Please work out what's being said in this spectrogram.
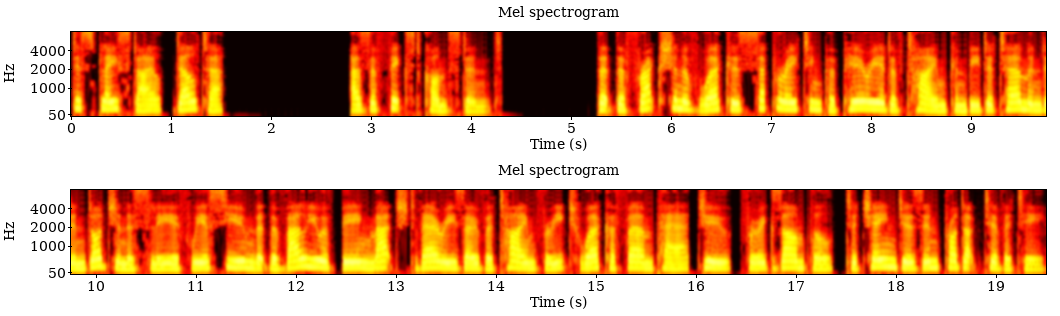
display style delta as a fixed constant that the fraction of workers separating per period of time can be determined endogenously if we assume that the value of being matched varies over time for each worker-firm pair due, for example, to changes in productivity.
